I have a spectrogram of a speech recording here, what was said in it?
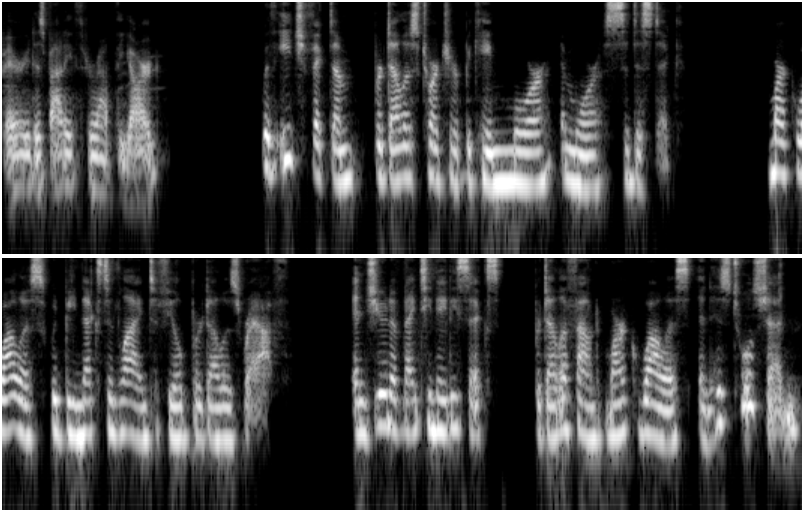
buried his body throughout the yard. With each victim, Berdella's torture became more and more sadistic. Mark Wallace would be next in line to feel Berdella's wrath. In June of 1986, Berdella found Mark Wallace in his tool shed.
